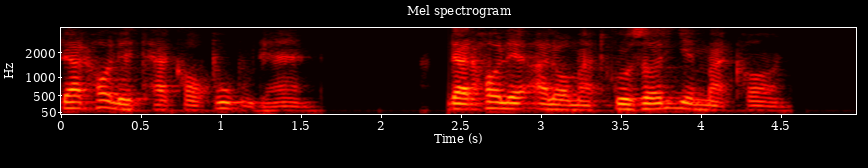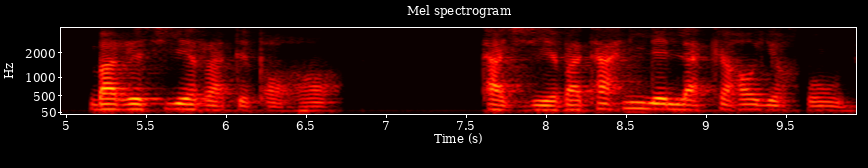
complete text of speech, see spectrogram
در حال تکاپو بودند در حال علامت گذاری مکان بررسی رد پاها تجزیه و تحلیل لکه های خون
